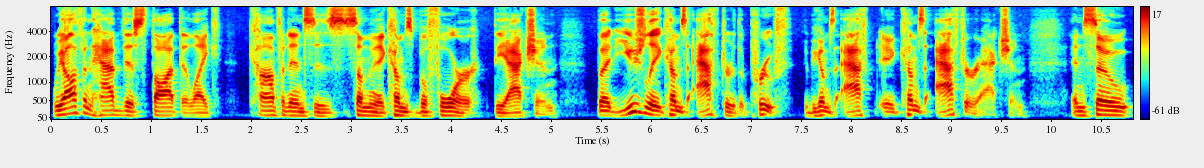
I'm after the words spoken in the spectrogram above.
we often have this thought that like confidence is something that comes before the action but usually it comes after the proof. It becomes after it comes after action. And so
